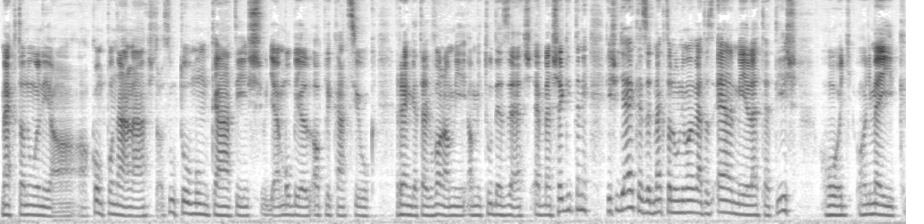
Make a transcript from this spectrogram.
megtanulni a, a komponálást, az utómunkát is, ugye mobil applikációk rengeteg van, ami, ami tud ezzel, ebben segíteni, és ugye elkezded megtanulni magát az elméletet is, hogy, hogy melyik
